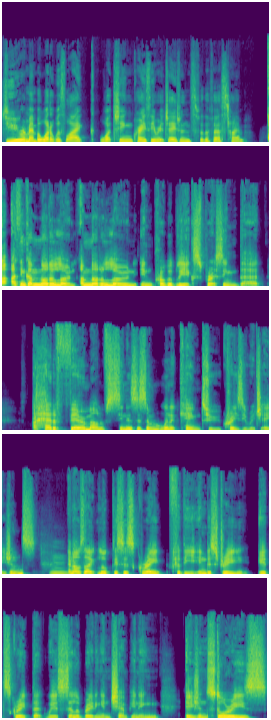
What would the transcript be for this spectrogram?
Do you remember what it was like watching Crazy Rich Asians for the first time? I think I'm not alone. I'm not alone in probably expressing that I had a fair amount of cynicism when it came to Crazy Rich Asians. Mm. And I was like, look, this is great for the industry. It's great that we're celebrating and championing Asian stories.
